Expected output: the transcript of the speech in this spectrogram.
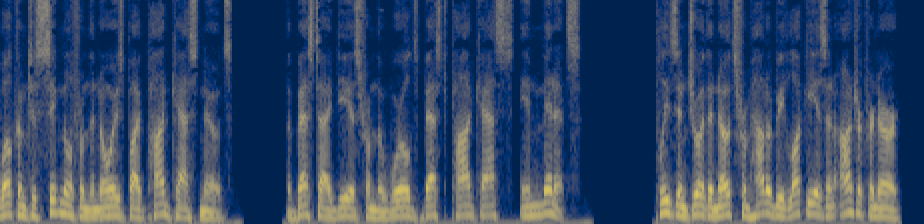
Welcome to Signal from the Noise by Podcast Notes, the best ideas from the world's best podcasts in minutes. Please enjoy the notes from How to Be Lucky as an Entrepreneur,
